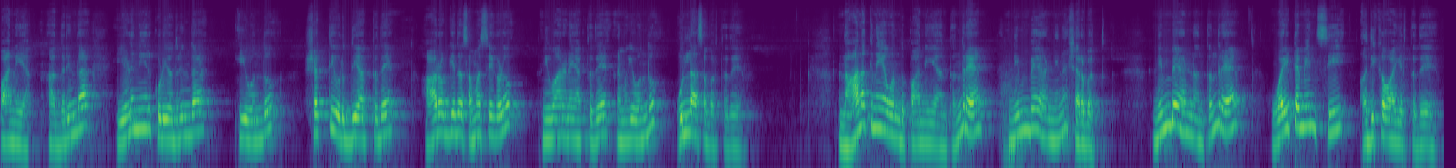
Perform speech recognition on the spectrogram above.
ಪಾನೀಯ. ಆದ್ದರಿಂದ ಎಳನೀರು ಕುಡಿಯೋದ್ರಿಂದ ಈ ಒಂದು ಶಕ್ತಿ ವೃದ್ಧಿಯಾಗ್ತದೆ ಆರೋಗ್ಯದ ಸಮಸ್ಯೆಗಳು ನಿವಾರಣೆಯಾಗ್ತದೆ ನಮಗೆ ಒಂದು ಉಲ್ಲಾಸ ಬರ್ತದೆ. ನಾಲ್ಕನೆಯ ಒಂದು ಪಾನೀಯ ಅಂತಂದರೆ ನಿಂಬೆಹಣ್ಣಿನ ನಿಂಬೆ ನಿಂಬೆಹಣ್ಣು ಅಂತಂದರೆ ವೈಟಮಿನ್ ಸಿ ಅಧಿಕವಾಗಿರ್ತದೆ.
